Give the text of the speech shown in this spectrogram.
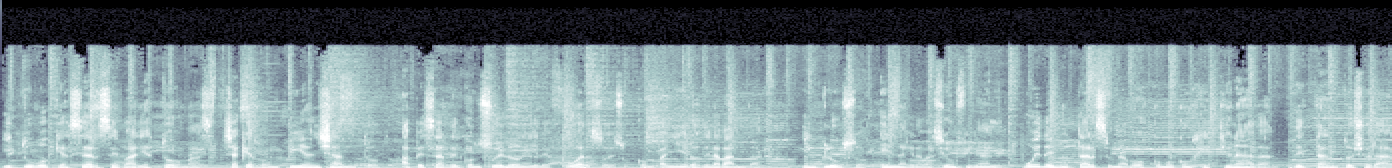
y tuvo que hacerse varias tomas, ya que rompía en llanto, a pesar del consuelo y el esfuerzo de sus compañeros de la banda. Incluso en la grabación final puede notarse una voz como congestionada de tanto llorar.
